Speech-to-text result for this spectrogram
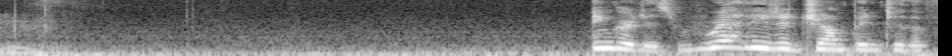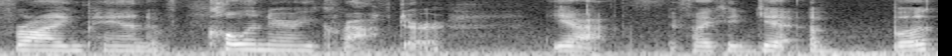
Mm. Ingrid is ready to jump into the frying pan of culinary crafter. Yeah, if I could get a book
